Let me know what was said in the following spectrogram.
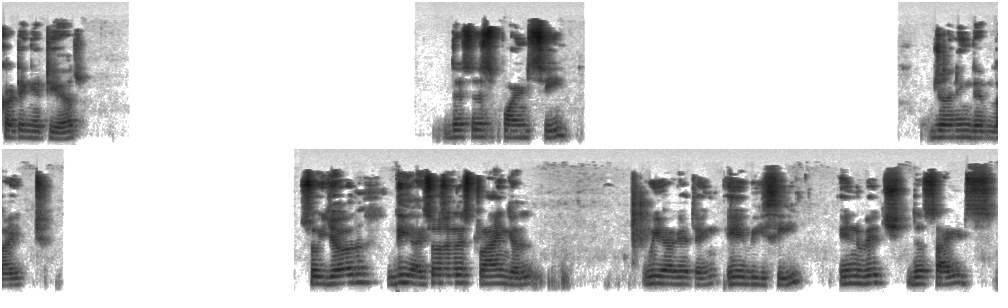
cutting it here. This is point C. Joining them light. So here the isosceles triangle we are getting ABC in which the sides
